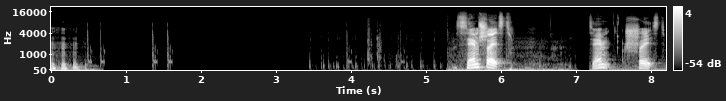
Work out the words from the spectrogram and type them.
Хе-хе-хе. 7-6. 7-6.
